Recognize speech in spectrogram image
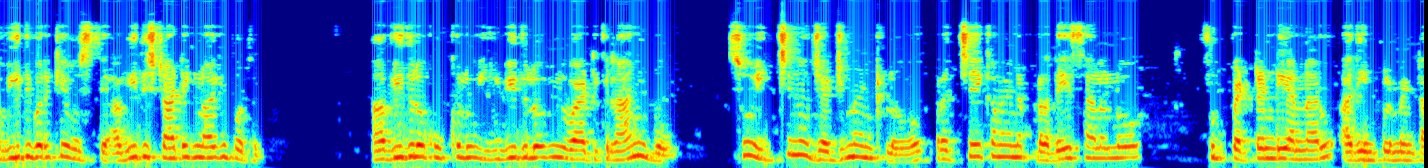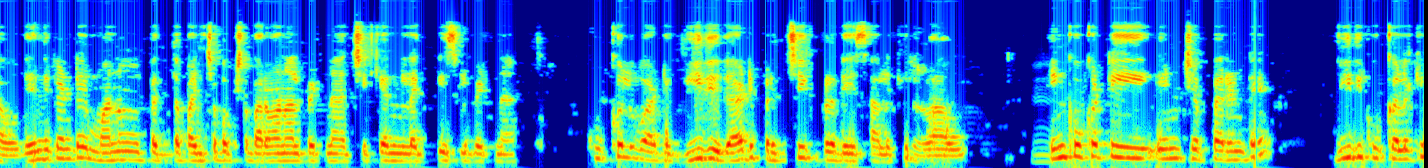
వీధి వరకే వస్తాయి. ఆ వీధి స్టార్టింగ్లో ఆగిపోతుంది ఆ వీధిలో కుక్కలు ఈ వీధిలోవి వాటికి రానిపోవు సో ఇచ్చిన జడ్జిమెంట్లో ప్రత్యేకమైన ప్రదేశాలలో ఫుడ్ పెట్టండి అన్నారు అది ఇంప్లిమెంట్ అవ్వదు. ఎందుకంటే మనం పెద్ద పంచపక్ష పరమాణాలు పెట్టిన చికెన్ లెగ్ పీసులు పెట్టిన కుక్కలు వాటి వీధి దాటి ప్రత్యేక ప్రదేశాలకి రావు. ఇంకొకటి ఏం చెప్పారంటే వీధి కుక్కలకి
